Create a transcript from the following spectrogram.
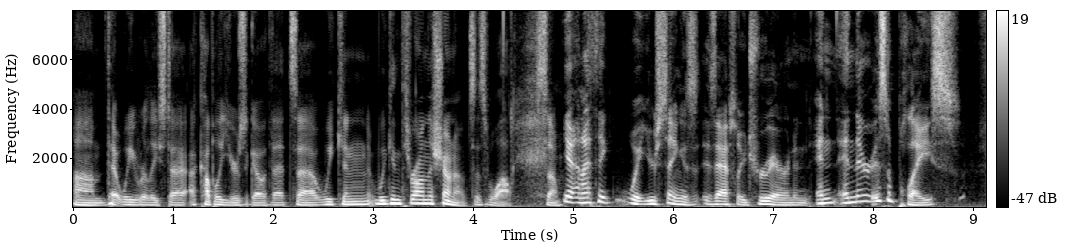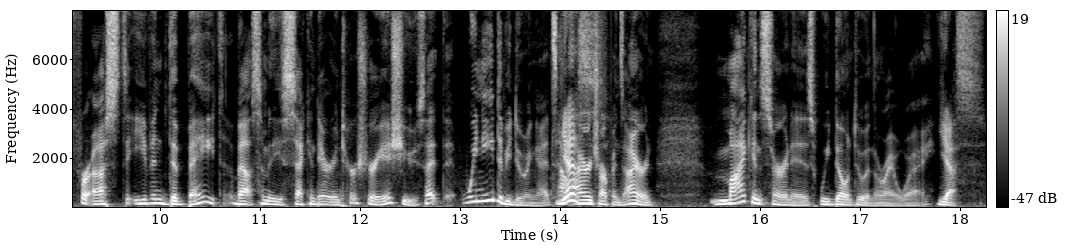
um, that we released a, a couple years ago that uh, we can we can throw in the show notes as well so Yeah, and I think what you're saying is, is absolutely true, Aaron. And, and and there is a place for us to even debate about some of these secondary and tertiary issues. That, we need to be doing that. It's how Yes. iron sharpens iron. My concern is we don't do it in the right way. Yes.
